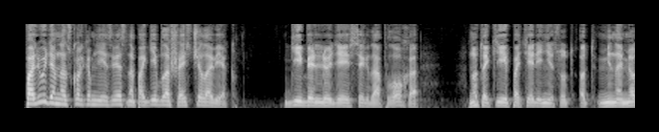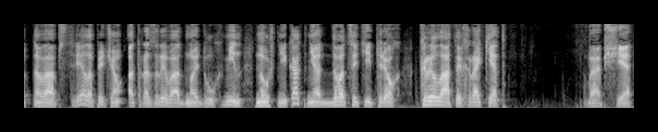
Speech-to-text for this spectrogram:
По людям, насколько мне известно, погибло 6 человек. Гибель людей всегда плохо, но такие потери несут от минометного обстрела, причем от разрыва одной-двух мин, но уж никак не от 23 крылатых ракет. Вообще,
